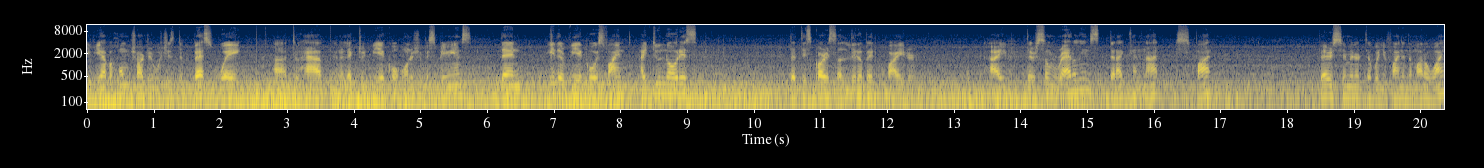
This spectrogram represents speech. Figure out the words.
if you have a home charger, which is the best way uh, to have an electric vehicle ownership experience, then either vehicle is fine. I do notice that this car is a little bit quieter. I there's some rattlings that I cannot spot very similar to what you find in the Model Y.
